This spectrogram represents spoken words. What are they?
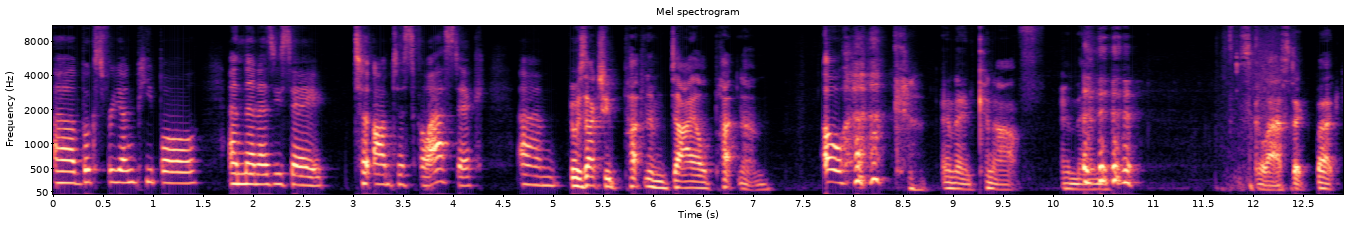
uh, books for young people, and then, as you say, to onto Scholastic. Um, it was actually Putnam Dial Putnam. Oh, and then Knopf, and then Scholastic. But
